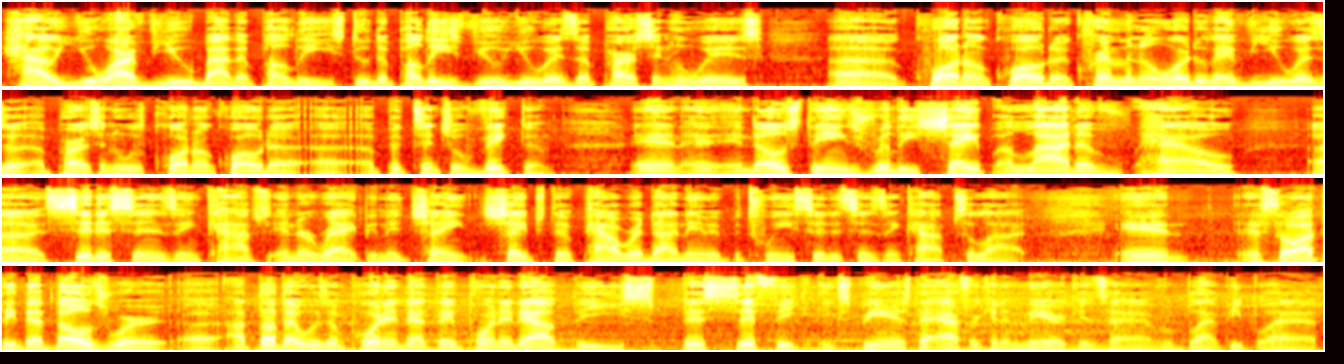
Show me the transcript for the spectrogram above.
how you are viewed by the police. Do the police view you as a person who is uh, quote unquote a criminal, or do they view you as a, a person who is quote unquote a, a, a potential victim? And, and and those things really shape a lot of how uh, citizens and cops interact, and it cha- shapes the power dynamic between citizens and cops a lot. And and so I think that those were uh, I thought that was important that they pointed out the specific experience that African Americans have or Black people have.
